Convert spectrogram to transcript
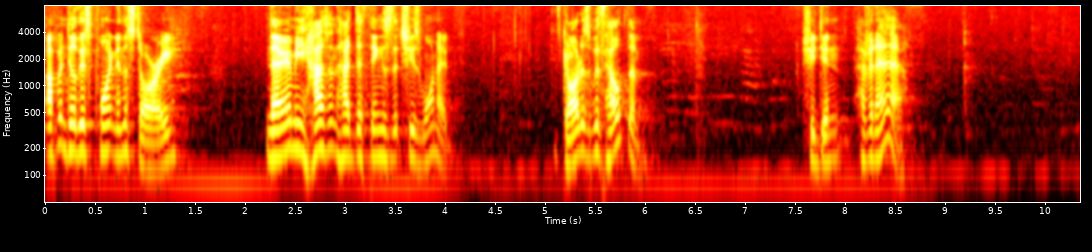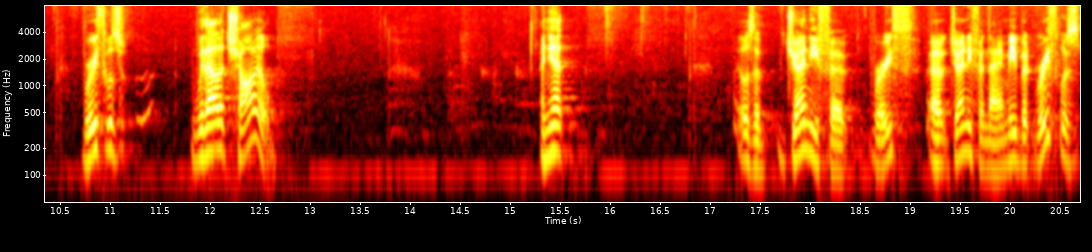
Up until this point in the story, Naomi hasn't had the things that she's wanted. God has withheld them she didn't have an heir. Ruth was without a child. And yet, it was a journey for Ruth, a journey for Naomi, but Ruth was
